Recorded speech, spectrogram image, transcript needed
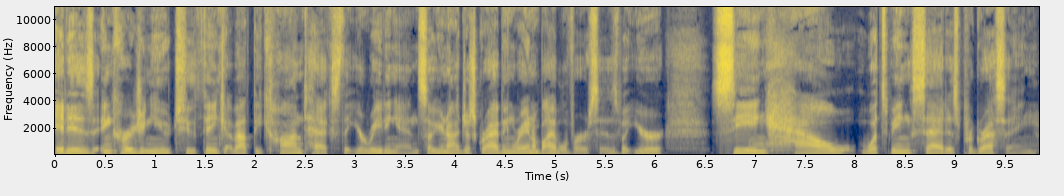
it is encouraging you to think about the context that you're reading in. So you're not just grabbing random Bible verses, but you're seeing how what's being said is progressing.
